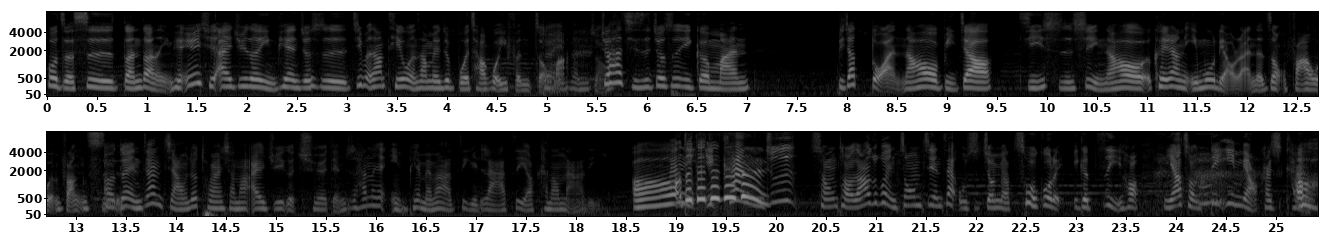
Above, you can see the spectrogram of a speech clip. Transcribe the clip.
或者是短短的影片，因为其实 I G 的影片就是基本上贴文上面就不会超过一分钟，嘛就它其实就是一个蛮比较短，然后比较及时性，然后可以让你一目了然的这种发文方式。哦，对你这样讲，我就突然想到 IG 一个缺点，就是它那个影片没办法自己拉，自己要看到哪里。哦对，对对对就是从头，然后如果你中间在五十九秒错过了一个字以后，你要从第一秒开始看。哦，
